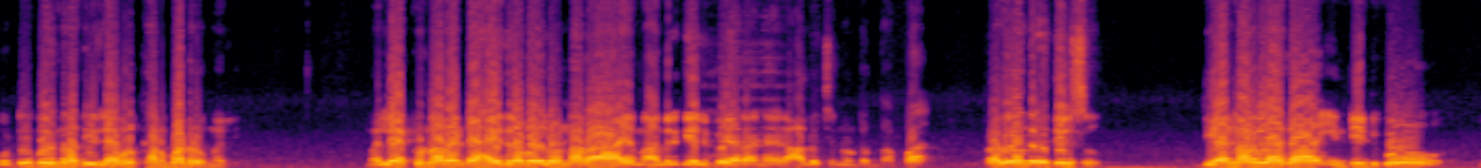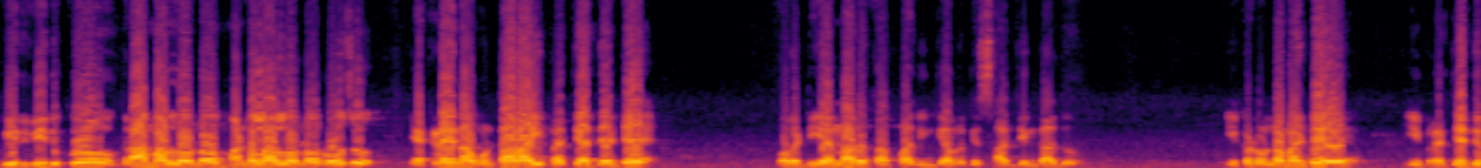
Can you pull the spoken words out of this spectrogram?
కొట్టుకుపోయిన తర్వాత వీళ్ళు ఎవరు కనపడరు మళ్ళీ. మళ్ళీ ఎక్కడున్నారంటే హైదరాబాద్లో ఉన్నారా అమెరికా వెళ్ళిపోయారా అనే ఆలోచన ఉంటుంది తప్ప ప్రజలందరికీ తెలుసు. డిఎన్ఆర్ లాగా ఇంటింటికో వీధి వీధికో గ్రామాల్లోనో మండలాల్లోనో రోజు ఎక్కడైనా ఉంటారా ఈ ప్రత్యర్థి అంటే ఒక డిఎన్ఆర్ తప్ప అది ఇంకెవరికి సాధ్యం కాదు. ఇక్కడ ఉండమంటే ఈ ప్రత్యర్థి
